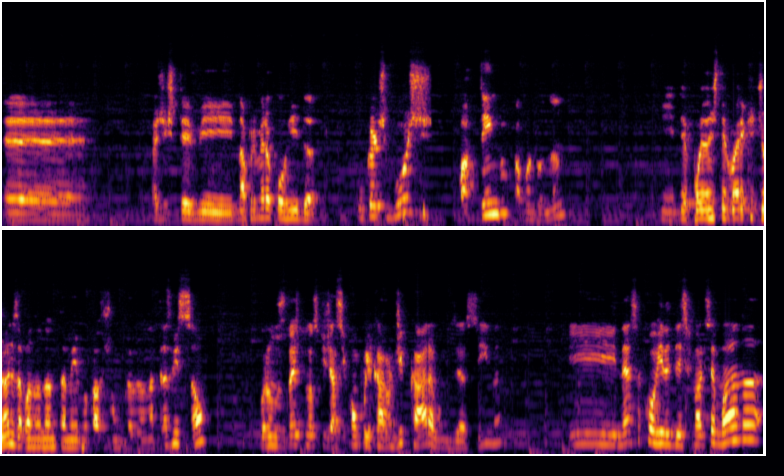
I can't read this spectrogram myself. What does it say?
É, a gente teve na primeira corrida o Kurt Busch batendo, abandonando. E depois a gente teve o Eric Jones abandonando também por causa de um problema na transmissão. Foram os dois pilotos que já se complicaram de cara, vamos dizer assim, né? E nessa corrida desse final de semana,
